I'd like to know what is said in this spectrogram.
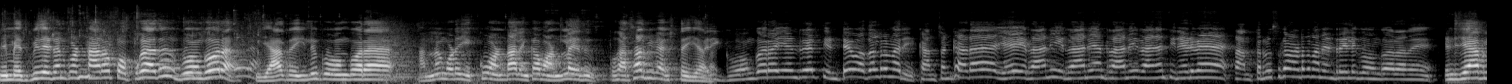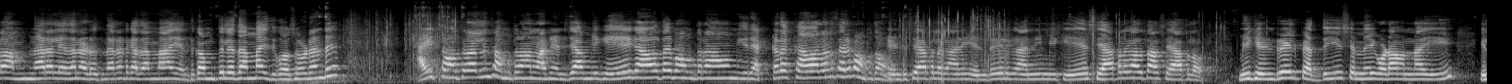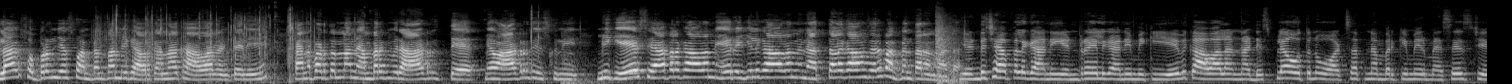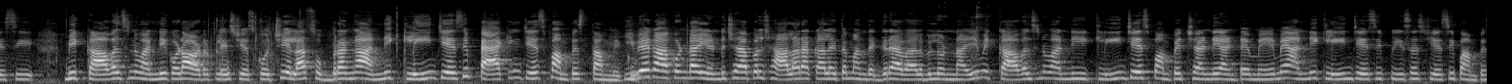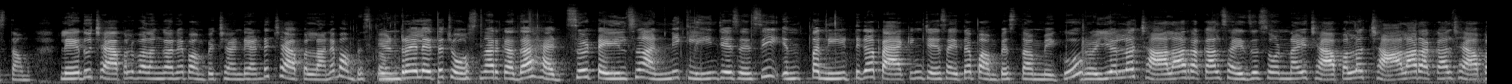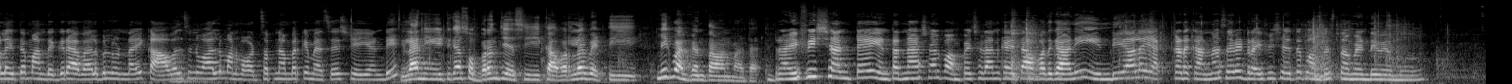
నేను మెతిపి అనుకుంటున్నారో? పప్పు కాదు గోంగూర. ఇవాళ రైలు గోంగూర. అన్నం కూడా ఎక్కువ వండాలి ఇంకా వండలేదు. ఒక అరసాలు మేము ఎక్స్ట్రా అయ్యాలి గోంగూర ఎండ్రేలు తింటే వదలరు మరి. కంచం కాడ? ఏ రాని రాని అని రాని రాని అని తినేయడమే. అంత రుసుగా ఉండదు మన ఎండ్రేలు గోంగూర అని ఎండి చేపలు అమ్ముతున్నారా లేదని అడుగుతున్నారంట కదమ్మా. ఎందుకు అమ్ముతలేదమ్మా? ఇదిగో చూడండి. ఐదు సంవత్సరాల నుంచి అమ్ముతున్నాం అనమాట ఎండు చేప మీకు ఏ కావాలితే పంపుతున్నాం మీరు ఎక్కడ కావాలన్నా సరే పంపుతాం. ఎండు చేపలు కానీ ఎండ్రేలు కానీ మీకు ఏ చేపలు కావాలితే ఆ చేపలు. మీకు ఎండ్రేలు పెద్దవి చిన్నవి కూడా ఉన్నాయి. ఇలా శుభ్రం చేసి పంపిస్తాం మీకు ఎవరికన్నా కావాలంటేని. కనపడుతున్న నెంబర్కి మీరు ఆర్డర్ ఇస్తే మేము ఆర్డర్ తీసుకుని మీకు ఏ చేపలు కావాలన్నా ఏ రొయ్యలు కావాలన్నా నెత్తలు కావాలన్నా సరే పంపిస్తానమాట ఎండు చేపలు కానీ ఎండ్రాయిలు కానీ మీకు ఏవి కావాలన్నా డిస్ప్లే అవుతున్న వాట్సాప్ నెంబర్కి మీరు మెసేజ్ చేసి మీకు కావాల్సినవన్నీ కూడా ఆర్డర్ ప్లేస్ చేసుకోవచ్చు. ఇలా శుభ్రంగా అన్నీ క్లీన్ చేసి ప్యాకింగ్ చేసి పంపిస్తాం మీకు. ఇవే కాకుండా ఎండు చేపలు చాలా రకాలైతే మన దగ్గర అవైలబుల్ ఉన్నాయి. మీకు కావాల్సినవన్నీ క్లీన్ చేసి పంపించండి అంటే మేమే అన్నీ క్లీన్ చేసి పీసెస్ చేసి పంపిస్తాం. పంపిస్తాము. లేదు చేపల బలంగానే పంపించండి అంటే చేపల్లానే పంపిస్తాం ఎండ్రాయిలు అయితే చూస్తున్నారు కదా హెడ్స్ టైల్స్ అన్ని క్లీన్ చేసేసి ఇంత నీట్గా ప్యాకింగ్ చేసి అయితే పంపిస్తాం మీకు. రొయ్యల్లో చాలా రకాల సైజెస్ ఉన్నాయి. చేపల్లో చాలా రకాల చేపలు అయితే మన దగ్గర అవైలబుల్ ఉన్నాయి. కావాల్సిన వాళ్ళు మన వాట్సాప్ నెంబర్కి మెసేజ్ చేయండి. ఇలా నీట్గా శుభ్రం చేసి కవర్లో పెట్టి మీకు పంపిస్తాం అనమాట డ్రై ఫిష్ అంటే ఇంటర్నేషనల్ పంపించడానికి అయితే అవ్వదు కానీ ఇండియాలో ఎక్కడికన్నా సరే డ్రై ఫిష్ అయితే పంపిస్తామండి మేము.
